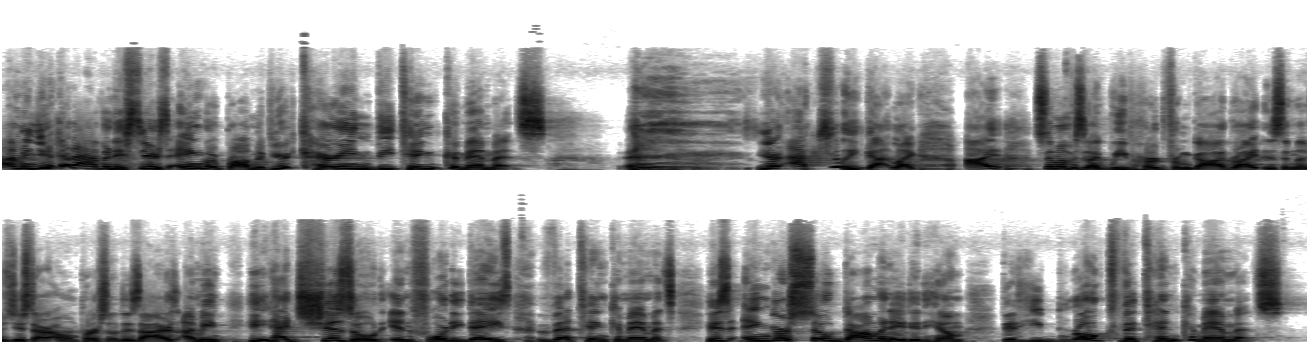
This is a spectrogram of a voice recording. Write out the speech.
I mean, you gotta have any serious anger problem if you're carrying the Ten Commandments. You're actually got like, I, some of us like, we've heard from God, right? And sometimes just our own personal desires. I mean, he had chiseled in 40 days the 10 commandments. His anger so dominated him that he broke the 10 commandments.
